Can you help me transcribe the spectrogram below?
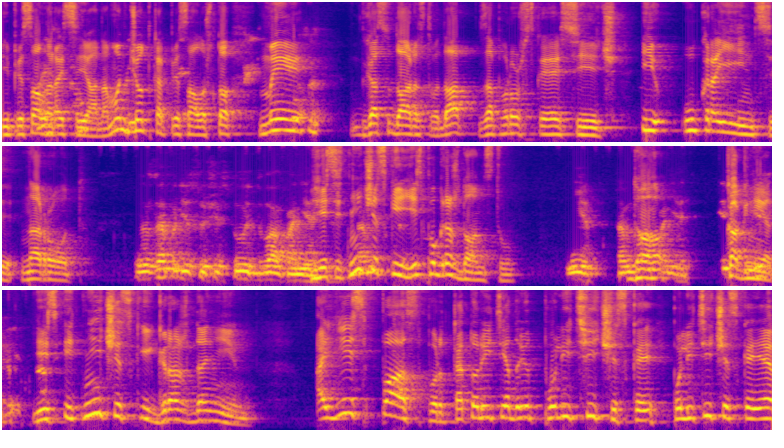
и писал россиянам. Он четко писал, что мы государство, да, Запорожская Сечь и украинцы народ. На Западе существует два понятия. Есть этнический, есть по гражданству. Там- нет, там Да. два понятия. Как нет? Есть этнический гражданин, а есть паспорт, который тебе дает политическое, политическое,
